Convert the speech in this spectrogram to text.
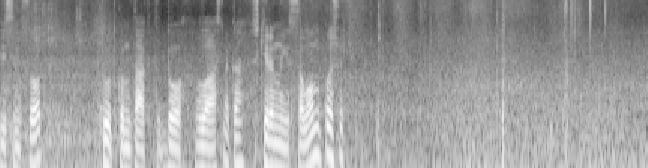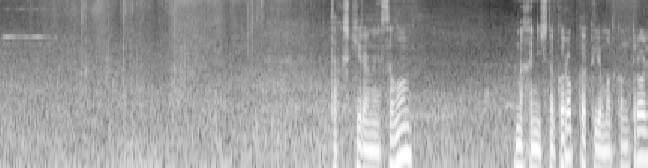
800. Тут контакт до власника, шкіряний салон пишуть. Так, шкіряний салон, механічна коробка, клімат-контроль.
